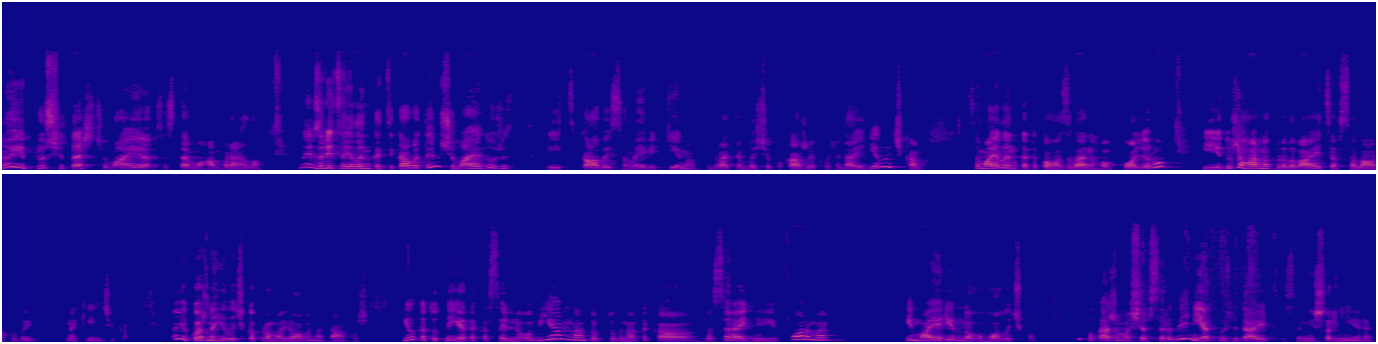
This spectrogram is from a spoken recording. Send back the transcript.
Ну і плюс ще те, що має систему амбрела. Ну і взагалі ця ялинка цікава тим, що має дуже такий цікавий самий відтінок. Давайте я ближче покажу, як виглядає гілочка. Сама ялинка такого зеленого кольору і дуже гарно приливається в салатовий на кінчиках. Ну і кожна гілочка промальована також. Гілка тут не є така сильно об'ємна, тобто вона така вже середньої форми і має рівну голочку. І покажемо ще всередині, як виглядають самі шарніри.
